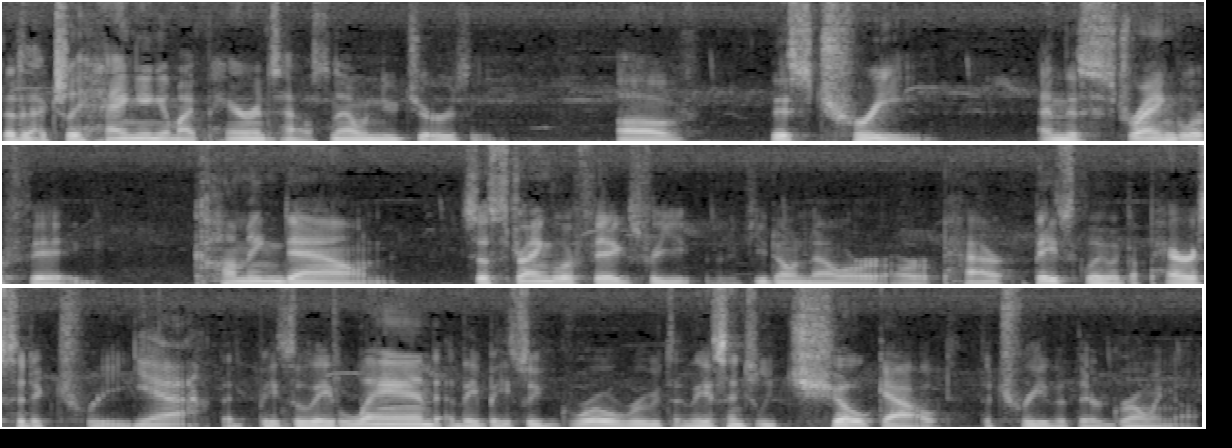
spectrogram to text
that's actually hanging at my parents' house now in New Jersey of this tree and this strangler fig coming down. So strangler figs, for you, if you don't know, are, are par- basically like a parasitic tree. Yeah. That basically they land and they basically grow roots and they essentially choke out the tree that they're growing up.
